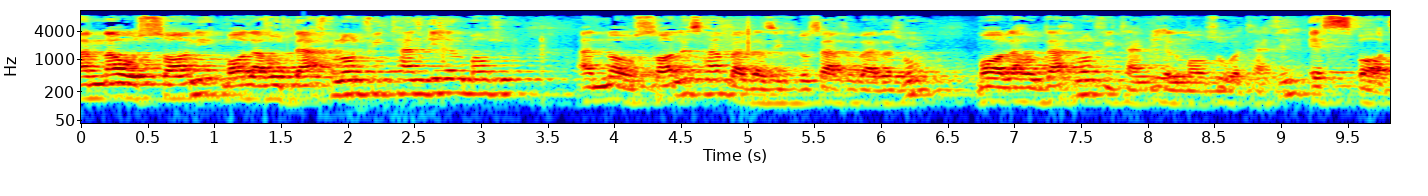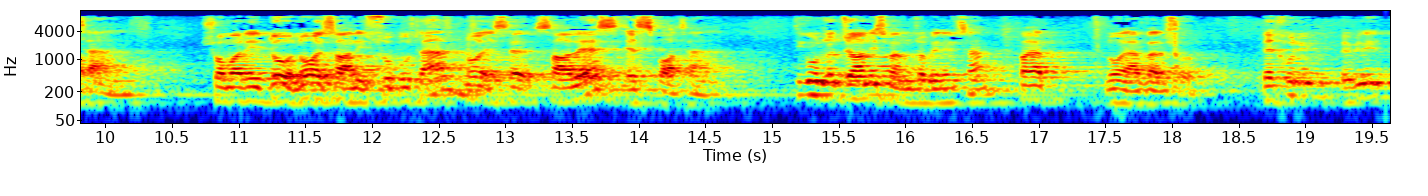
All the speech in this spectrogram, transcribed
النوع الثانی ما له دخل فی تنقیح الموضوع. النوع الثالث هم بعد از یک دو صفحه بعد از اون ما له دخل فی تنقیح الموضوع و تحقیق اثباتن شماره دو نوع ثانی ثبوتن نوع ثالث اثباتن دیگه اونجا جا نیست من اونجا بنویسم. فقط نوع اولش رو بخونید ببینید.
